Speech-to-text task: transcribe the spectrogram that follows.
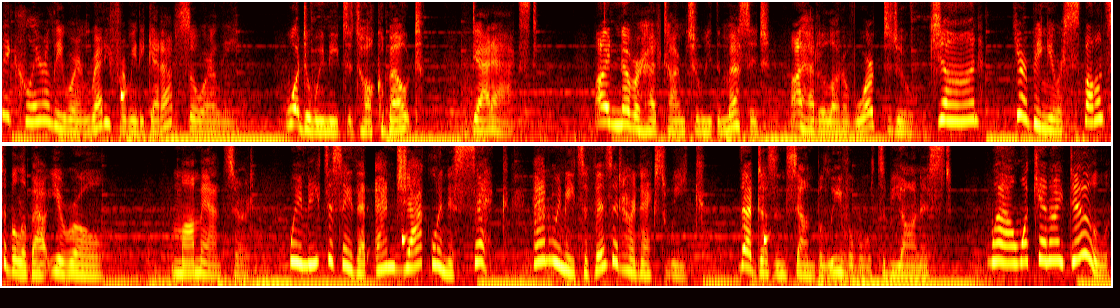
They clearly weren't ready for me to get up so early. What do we need to talk about? Dad asked. I'd never had time to read the message. I had a lot of work to do. John, you're being irresponsible about your role. Mom answered, We need to say that Aunt Jacqueline is sick, and we need to visit her next week. That doesn't sound believable, to be honest. Well, what can I do?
